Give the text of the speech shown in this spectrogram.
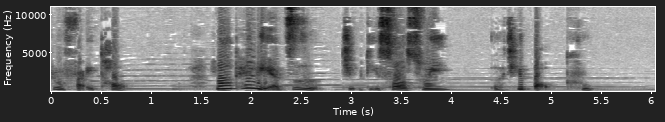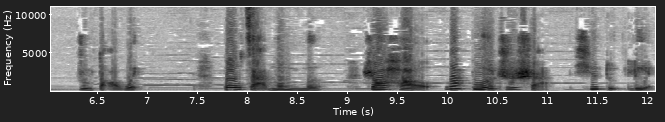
如沸讨，拉开链子就地洒水，而且爆哭；如大卫，宝藏浓浓，然后往白纸上写对联；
